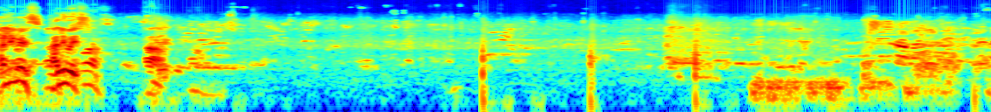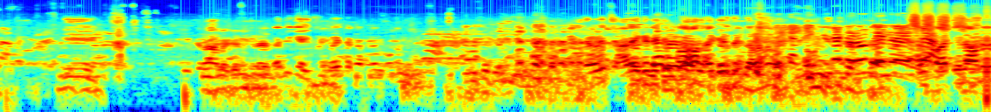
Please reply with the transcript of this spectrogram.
खाली वेस खाली वेस हा. कधी घ्यायची बैठक आपल्याला पाहावं लागेल.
